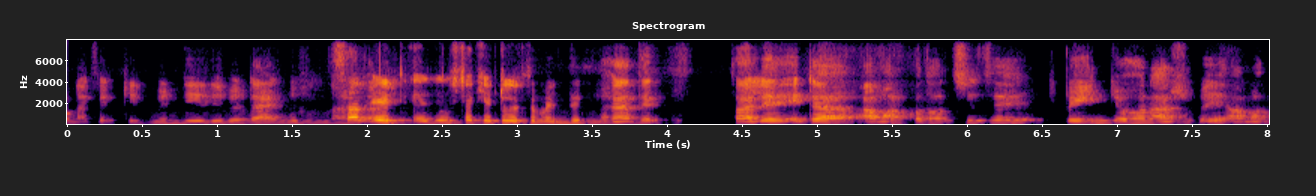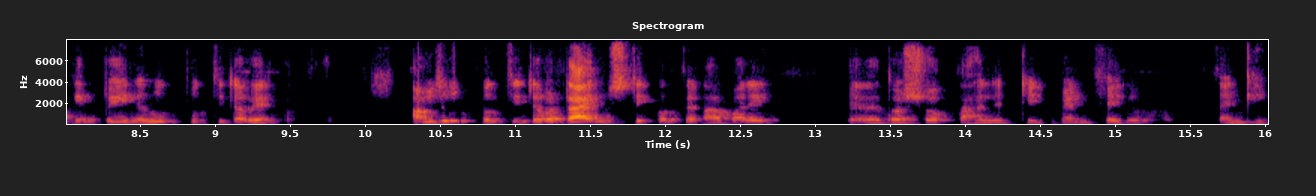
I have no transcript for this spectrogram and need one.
অনেকে ট্রিটমেন্ট দিয়ে দিবে ডায়াগনোসিস স্যার এই এই জিনিসটা কি একটু একটু দেখবেন হ্যাঁ দেখব। তাহলে এটা আমার কথা হচ্ছে যে পেইন যখন আসবে আমাকে পেইনের উৎপত্তিটা বের করতে হবে। আমি যদি উৎপত্তিটা বা ডায়াগনস্টিক করতে না পারি দর্শক তাহলে ট্রিটমেন্ট ফেল হবে। Thank you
